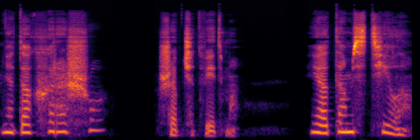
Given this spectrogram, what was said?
«Мне так хорошо», — шепчет ведьма. «Я отомстила.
